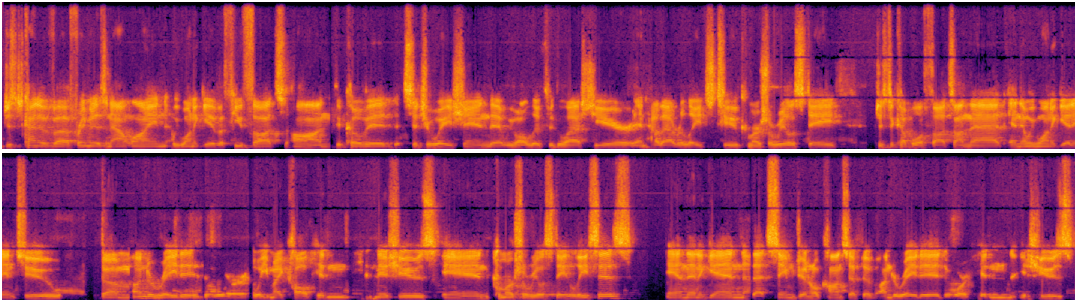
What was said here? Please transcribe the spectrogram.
just kind of uh, frame it as an outline, we want to give a few thoughts on the COVID situation that we've all lived through the last year and how that relates to commercial real estate. Just a couple of thoughts on that. And then we want to get into some underrated or what you might call hidden, hidden issues in commercial real estate leases. And then again, that same general concept of underrated or hidden issues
